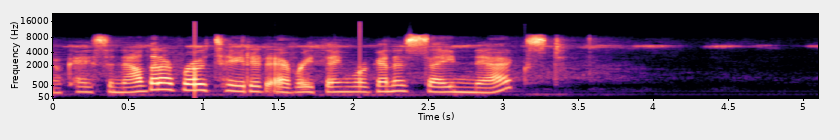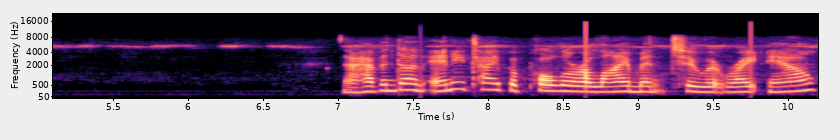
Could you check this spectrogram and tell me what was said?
Okay, so now that I've rotated everything, we're going to say next. Now I haven't done any type of polar alignment to it right now.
